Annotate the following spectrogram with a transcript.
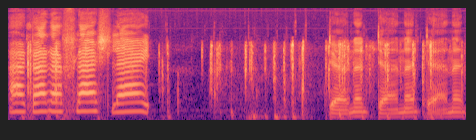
I got a flashlight. Dun dun dun dun dun dun.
